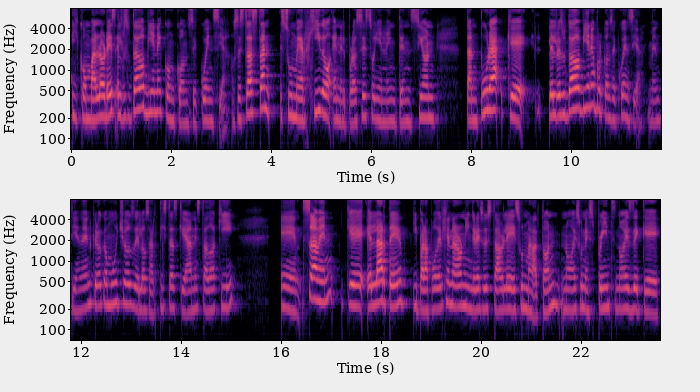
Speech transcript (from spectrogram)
y con valores, el resultado viene con consecuencia. O sea, estás tan sumergido en el proceso y en la intención tan pura que el resultado viene por consecuencia, ¿me entienden? Creo que muchos de los artistas que han estado aquí eh, saben que el arte y para poder generar un ingreso estable es un maratón, no es un sprint, no es de que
